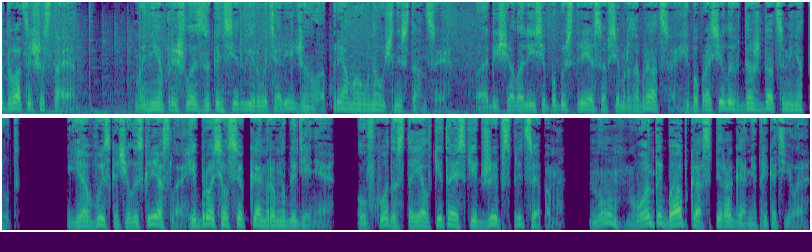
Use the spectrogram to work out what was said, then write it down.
26. Мне пришлось законсервировать оригинала прямо у научной станции. Пообещал Алисе побыстрее совсем разобраться и попросил их дождаться меня тут. Я выскочил из кресла и бросился к камерам наблюдения. У входа стоял китайский джип с прицепом. Ну, вон ты бабка с пирогами прикатила.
